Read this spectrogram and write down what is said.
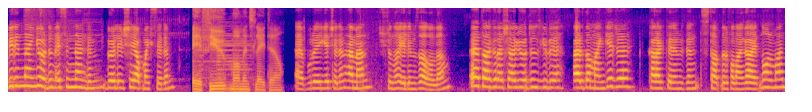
birinden gördüm, esinlendim. Böyle bir şey yapmak istedim. A few moments later. Evet, burayı geçelim. Hemen şunu elimize alalım. Evet arkadaşlar gördüğünüz gibi her zaman gece karakterimizin statları falan gayet normal.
